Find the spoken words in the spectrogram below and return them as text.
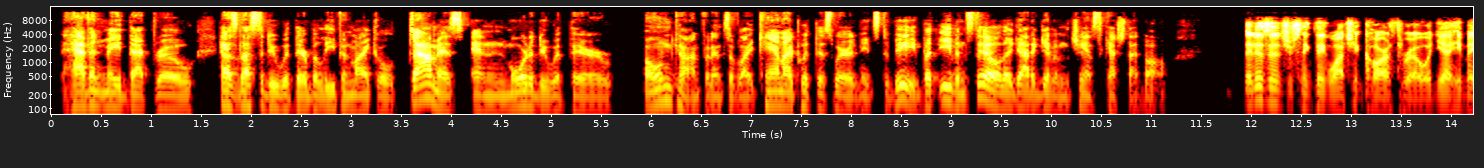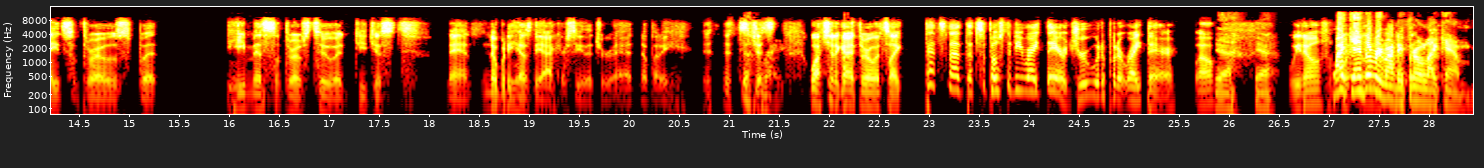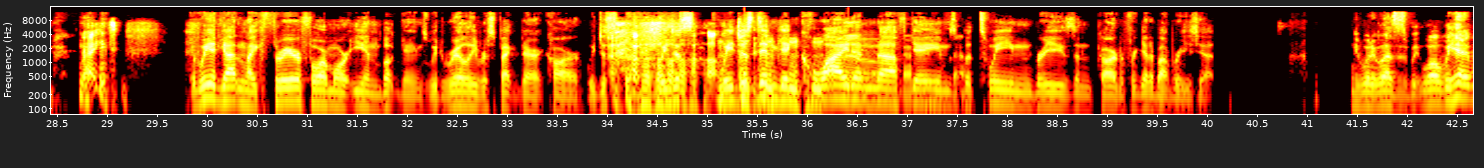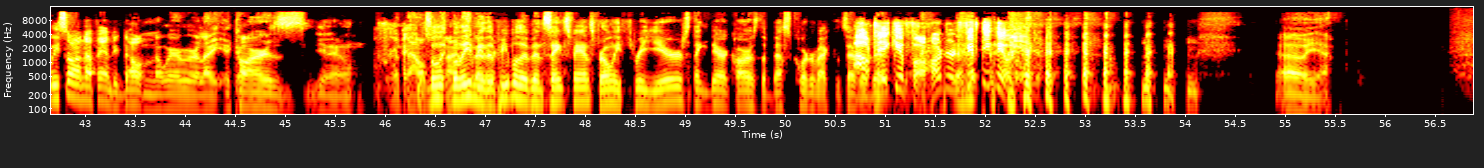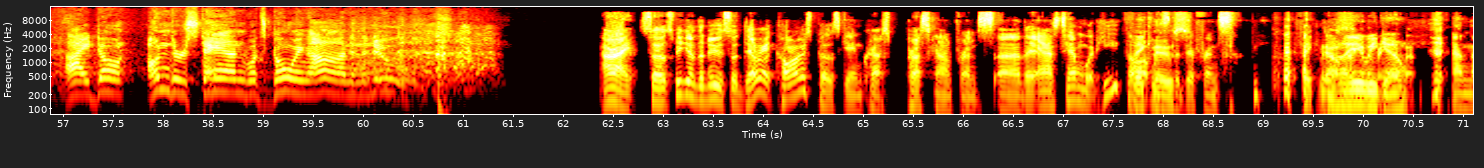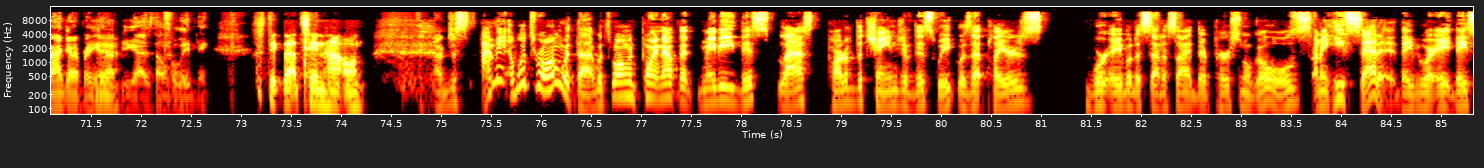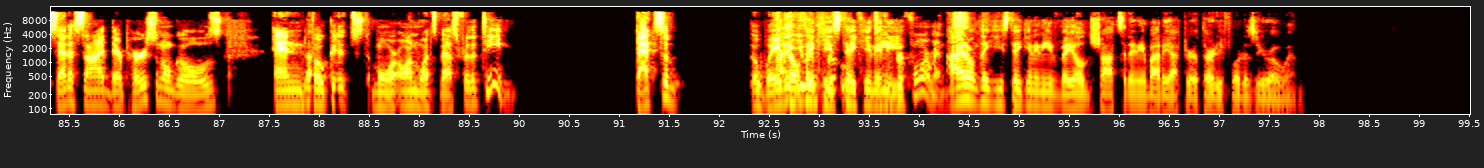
haven't made that throw has less to do with their belief in Michael Thomas and more to do with their own confidence of like, can I put this where it needs to be? But even still, they got to give him the chance to catch that ball. It is an interesting thing watching Carr throw, and yeah, he made some throws, but he missed some throws too, and he just Man, nobody has the accuracy that Drew had. Nobody. It's Just just right. watching a guy throw. It's like that's not. That's supposed to be right there. Drew would have put it right there. Well, Yeah, yeah. we don't. Why can't unfortunately, we don't everybody throw like him? Right. If we had gotten like three or four more Ian Book games, we'd really respect Derek Carr. We just we just we just didn't get quite No, enough I don't think games between Brees and Carr to forget about Brees yet. What it was is we well we had we saw enough Andy Dalton to where we were like a car is you know a thousand. Bel- times believe me, the people that have been Saints fans for only three years think Derek Carr is the best quarterback that's ever I'll been. take him for 150 million. oh yeah. I don't understand what's going on in the news. All right. So speaking of the news, so Derek Carr's post game press press conference, uh, they asked him what he thought Fake was news. the difference. Fake No, I'm news. not Here we go. I'm not gonna bring it up. You guys don't believe me. Stick that tin hat on. I'm just, I mean, what's wrong with that? What's wrong with pointing out that maybe this last part of the change of this week was that players were able to set aside their personal goals. I mean, he said it. They were they set aside their personal goals and No. focused more on what's best for the team. That's a a way I don't you think he's taking any- performance. I don't think he's taking any veiled shots at anybody after a 34 to 0 win.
